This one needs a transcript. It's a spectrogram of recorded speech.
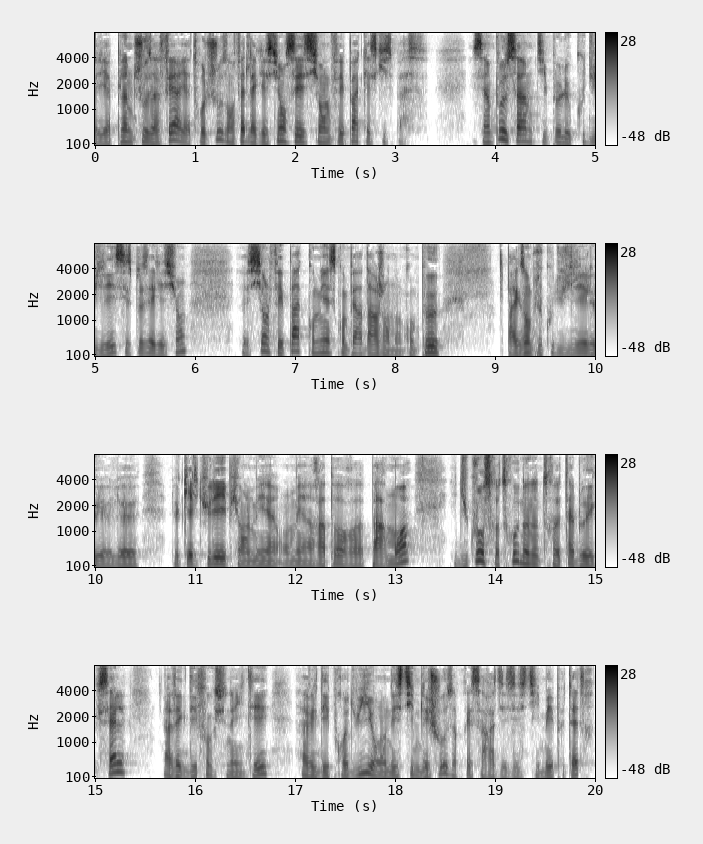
y a plein de choses à faire, il y a trop de choses. En fait, la question c'est si on ne le fait pas, qu'est-ce qui se passe? C'est un peu ça, un petit peu le coût du délai, c'est se poser la question, si on ne le fait pas, combien est-ce qu'on perd d'argent? Donc on peut par exemple, le coût du gilet, le, calculer, et puis on, met, on met un rapport euh, par mois. Et du coup, on se retrouve dans notre tableau Excel avec des fonctionnalités, avec des produits, on estime des choses, après ça reste des estimés peut-être.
